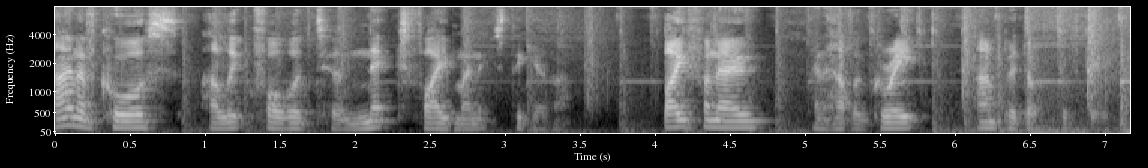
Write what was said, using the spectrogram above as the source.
and of course, I look forward to our next five minutes together. Bye for now and have a great and productive day.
